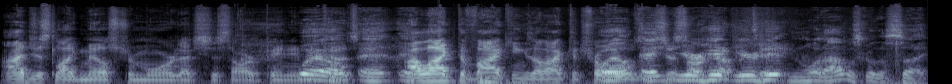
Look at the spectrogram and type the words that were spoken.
I just like Maelstrom more. That's just our opinion Well, because and- and- I like the Vikings. I like the Well, Trolls. it's just you're, our hit, you're hitting what I was going to say.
